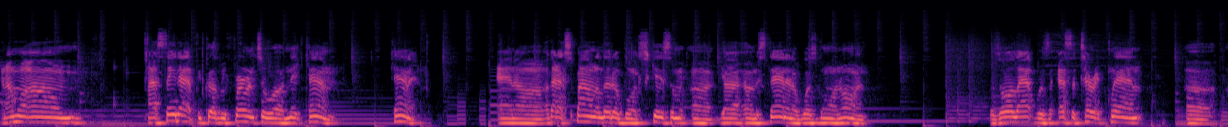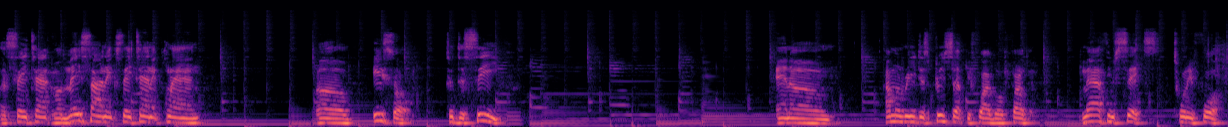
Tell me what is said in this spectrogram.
And I'm um I say that because referring to uh, Nick Cannon, Cannon, and uh, I gotta expound a little bit, get some uh, understanding of what's going on. Because all that was an esoteric plan uh, a satan, a Masonic satanic plan of Esau to deceive. And um, I'm gonna read this precept before I go further. Matthew 6, 24.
